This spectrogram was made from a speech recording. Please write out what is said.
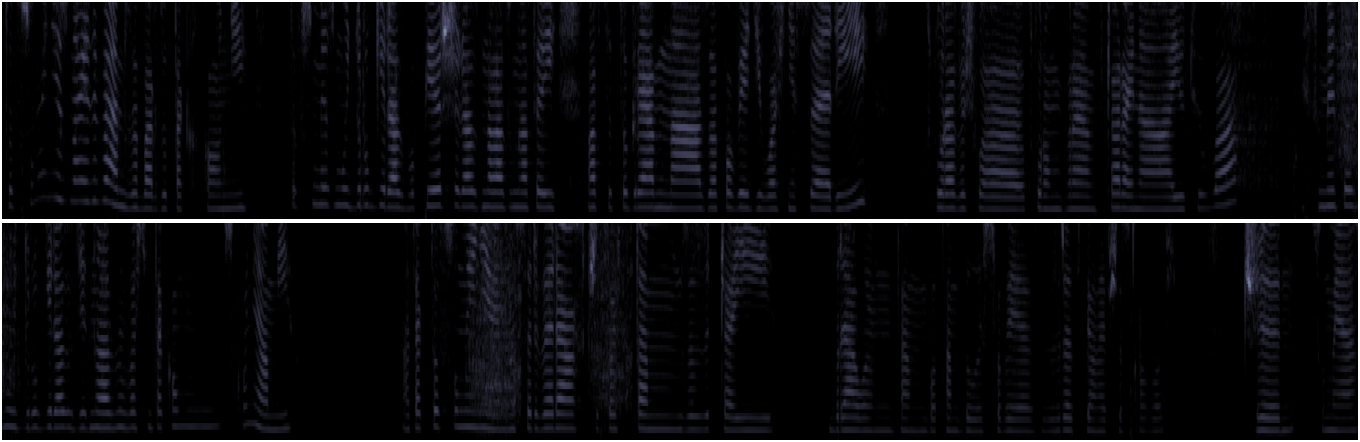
to w sumie nie znajdowałem za bardzo tak koni. To w sumie jest mój drugi raz, bo pierwszy raz znalazłem na tej mapce, co grałem na zapowiedzi właśnie serii, która wyszła, którą grałem wczoraj na YouTube'a. I w sumie to jest mój drugi raz, gdzie znalazłem właśnie taką z koniami. A tak to w sumie nie wiem, na serwerach czy coś tam zazwyczaj brałem tam, bo tam były sobie zrespione przez kogoś. Czy w sumie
